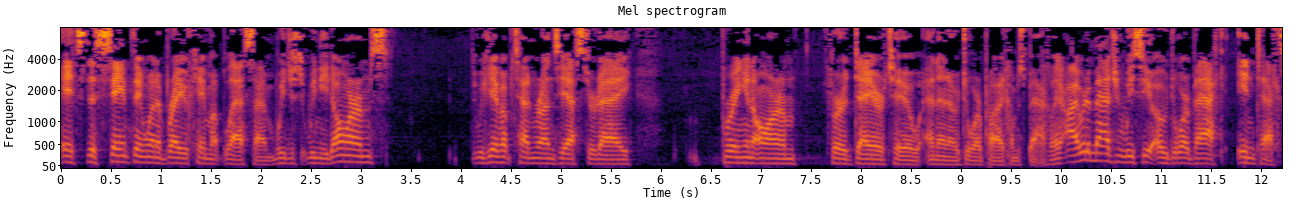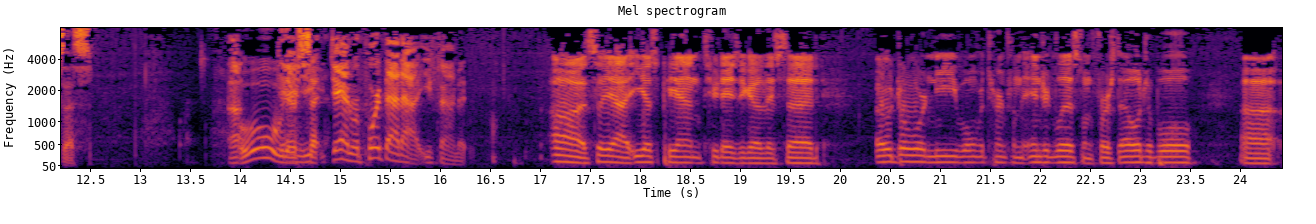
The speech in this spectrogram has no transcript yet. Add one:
it's the same thing when Abreu came up last time. We just, we need arms. We gave up 10 runs yesterday. Bring an arm for a day or two and then Odor probably comes back. Like I would imagine we see Odor back in Texas. Uh, Ooh, Dan, there's you- Dan, report that out. You found it. Uh, so yeah, ESPN two days ago they said Odor knee won't return from the injured list when first eligible. Uh,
